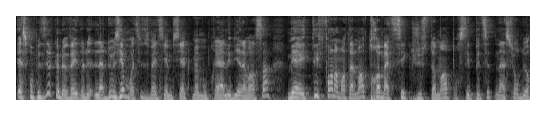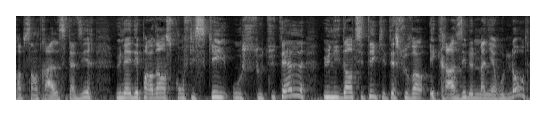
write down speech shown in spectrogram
Est-ce qu'on peut dire que la deuxième moitié du 20e siècle, même on pourrait aller bien avant ça, mais a été fondamentalement traumatique justement pour ces petites nations d'Europe centrale, c'est-à-dire une indépendance confisquée ou sous tutelle, une identité qui était souvent écrasée d'une manière ou de l'autre.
